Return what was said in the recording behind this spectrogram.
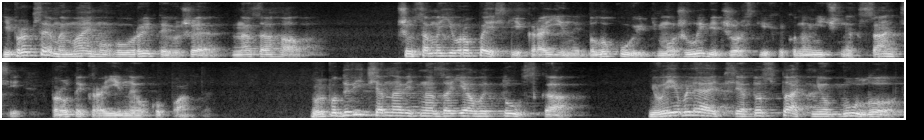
І про це ми маємо говорити вже на загал що саме європейські країни блокують можливість жорстких економічних санкцій проти країни окупанта. Ви подивіться навіть на заяви Туска. Виявляється, достатньо було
